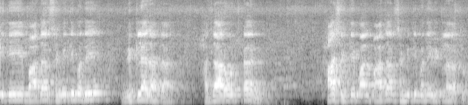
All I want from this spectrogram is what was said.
किती बाजार समितीमध्ये विकल्या जातात? हजारो टन. हा शेतीमाल बाजार समितीमध्ये विकला जातो.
